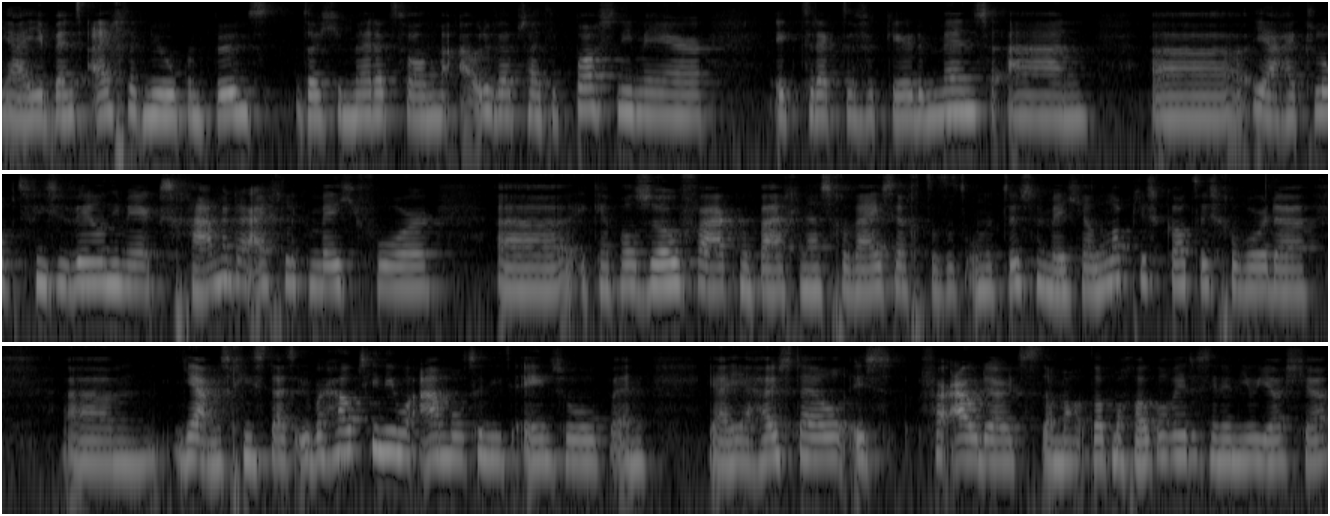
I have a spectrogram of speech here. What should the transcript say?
ja, je bent eigenlijk nu op een punt dat je merkt van mijn oude website die past niet meer. Ik trek de verkeerde mensen aan. Uh, ja, hij klopt visueel niet meer. Ik schaam me er eigenlijk een beetje voor. Uh, ik heb al zo vaak mijn pagina's gewijzigd dat het ondertussen een beetje een lapjeskat is geworden. Um, ja, misschien staat überhaupt je nieuwe aanbod er niet eens op. En ja, je huisstijl is verouderd. Dat mag, dat mag ook wel weer eens in een nieuw jasje.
